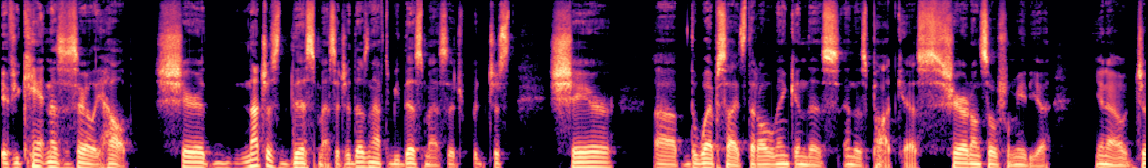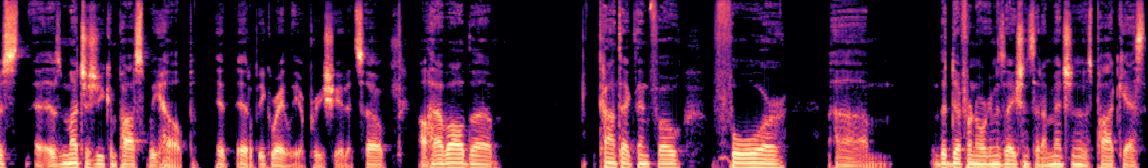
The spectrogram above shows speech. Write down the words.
if you can't necessarily help, share not just this message. It doesn't have to be this message, but just share uh, the websites that I'll link in this in this podcast. Share it on social media. You know, just as much as you can possibly help, it, it'll be greatly appreciated. So I'll have all the contact info for um, the different organizations that I mentioned in this podcast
